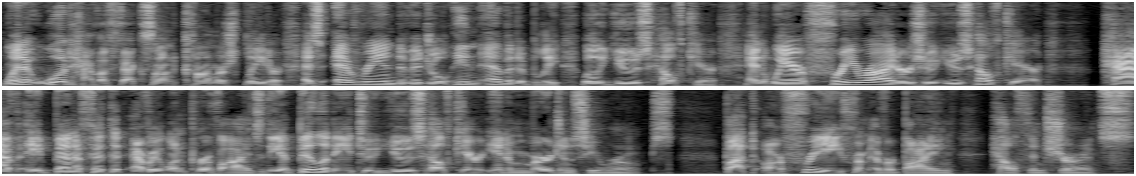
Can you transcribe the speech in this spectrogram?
when it would have effects on commerce later, as every individual inevitably will use health care. And where free riders who use health care have a benefit that everyone provides the ability to use healthcare in emergency rooms, but are free from ever buying health insurance.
